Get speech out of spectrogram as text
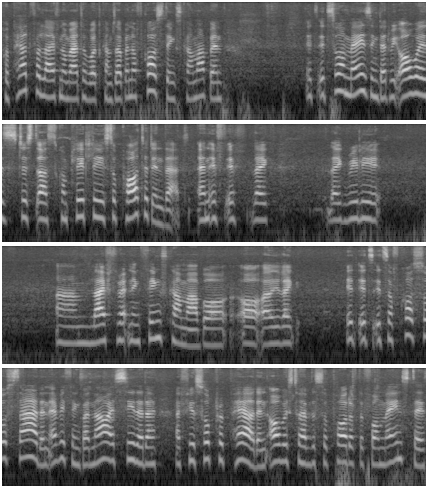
Prepared for life no matter what comes up. And of course things come up and it's, it's so amazing that we always just are completely supported in that. And if, if like, like really um, life-threatening things come up or, or uh, like, it, it's, it's of course so sad and everything, but now I see that I, I feel so prepared and always to have the support of the Four Mainstays.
